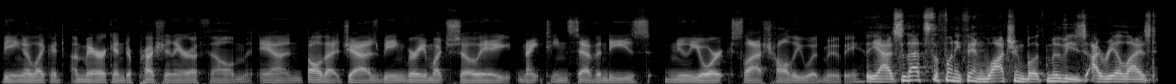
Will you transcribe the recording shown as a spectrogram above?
being a like an American Depression era film, and all that jazz being very much so a 1970s New York slash Hollywood movie. Yeah, so that's the funny thing. Watching both movies, I realized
